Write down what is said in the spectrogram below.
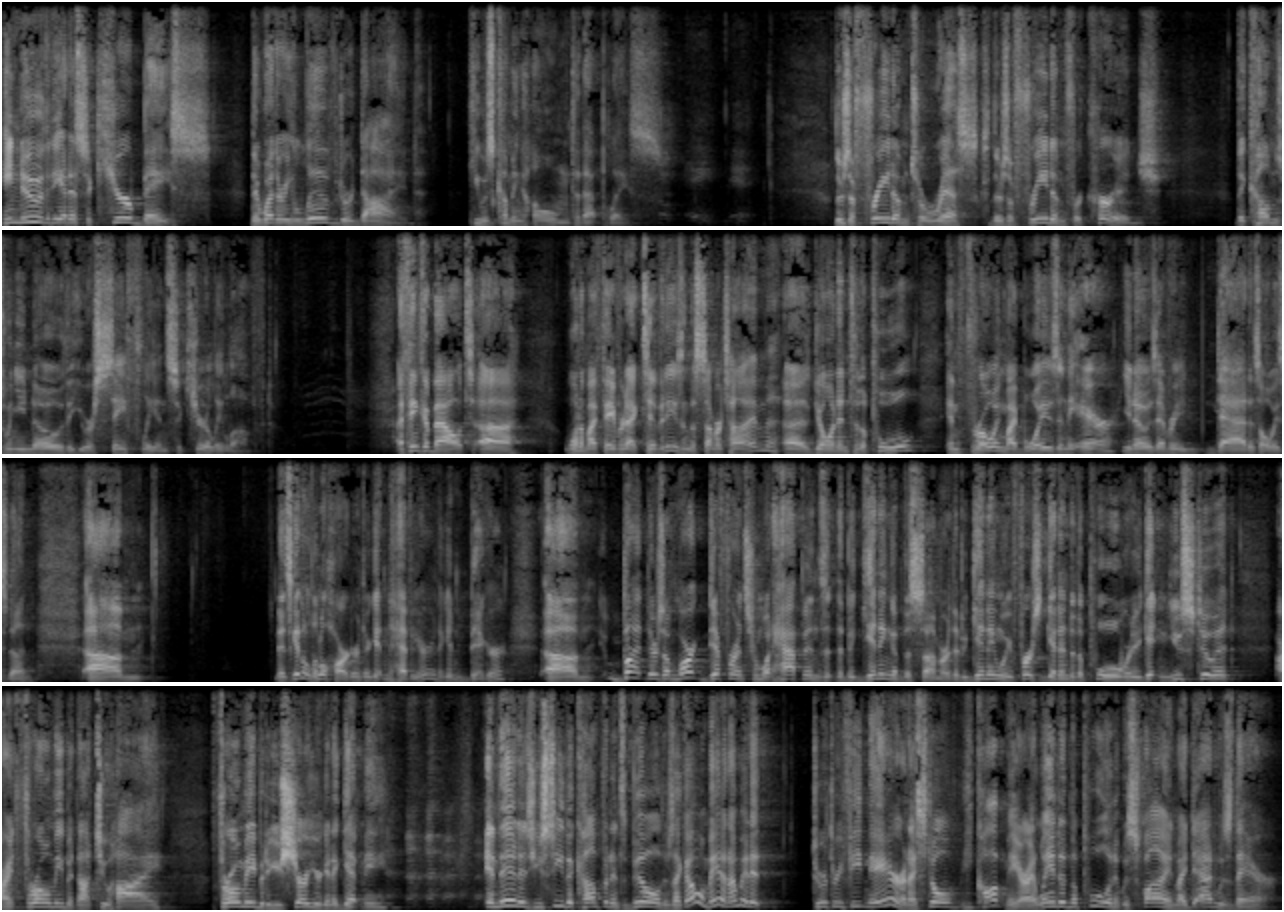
He knew that he had a secure base, that whether he lived or died, he was coming home to that place. There's a freedom to risk, there's a freedom for courage that comes when you know that you are safely and securely loved. I think about uh, one of my favorite activities in the summertime uh, going into the pool and throwing my boys in the air, you know, as every dad has always done. Um, it's getting a little harder. They're getting heavier. They're getting bigger. Um, but there's a marked difference from what happens at the beginning of the summer, the beginning when we first get into the pool, where you're getting used to it. All right, throw me, but not too high. Throw me, but are you sure you're going to get me? And then as you see the confidence build, it's like, oh man, I'm at it two or three feet in the air and I still, he caught me or I landed in the pool and it was fine. My dad was there.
